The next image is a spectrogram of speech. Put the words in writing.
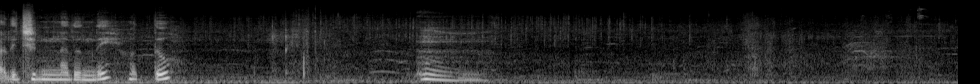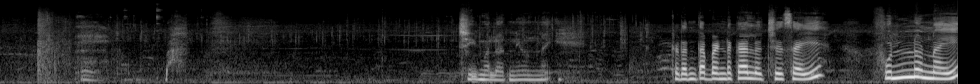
అది చిన్నది ఉంది. వద్దు. Hmm. చీమలన్నీ ఉన్నాయి. ఇక్కడంతా బెండకాయలు వచ్చేసాయి. ఫుల్ ఉన్నాయి.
